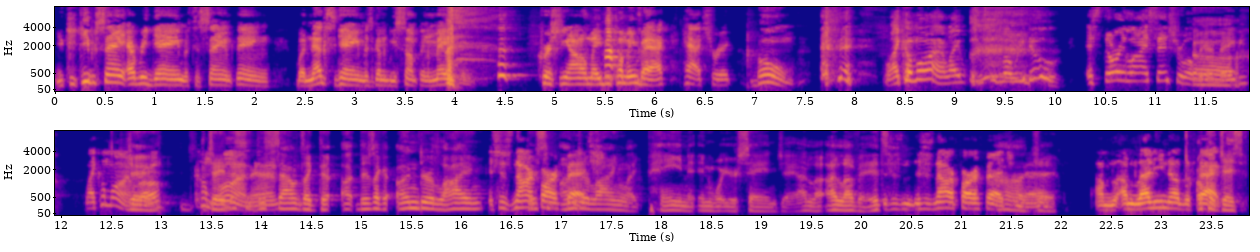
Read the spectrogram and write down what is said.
You can keep saying every game it's the same thing, but next game is going to be something amazing. Cristiano may be coming back, hat trick, boom. like, come on, like this is what we do. It's storyline central over Uh, here, baby. Like, come on, Jay, bro. Come Jay, on, this, man. this sounds like the uh, there's like an underlying This is not far fetched. underlying like pain in what you're saying, Jay. I, lo- I love it. It's This is this is not far fetched, oh, man. Jay. I'm I'm letting you know the Okay, facts. Jay.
